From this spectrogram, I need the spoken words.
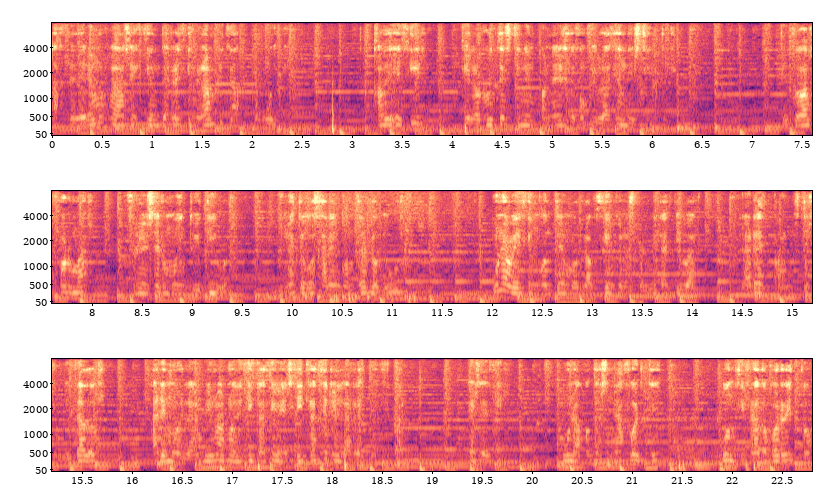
accederemos a la sección de red inalámbrica o Wi-Fi. Cabe decir que los routers tienen paneles de configuración distintos. De todas formas, suelen ser muy intuitivos y no te costará encontrar lo que buscas. Una vez encontremos la opción que nos permite activar la red para nuestros invitados, haremos las mismas modificaciones que hay que hacer en la red principal, es decir, una contraseña fuerte, un cifrado correcto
